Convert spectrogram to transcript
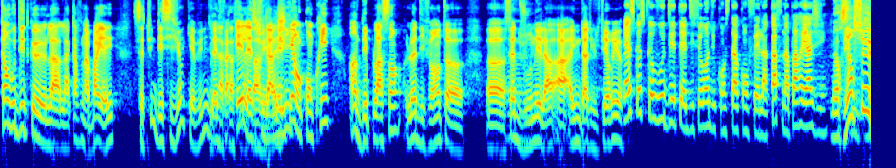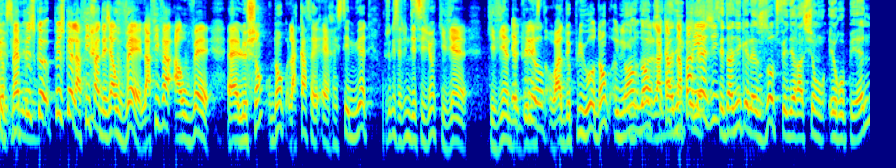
quand vous dites que la, la CAF n'a pas réagi, c'est une décision qui est venue de la la FIFA. Et les Sud-Américains ont compris en déplaçant leurs différentes, euh, euh, cette journée-là à, à une date ultérieure. Mais est-ce que ce que vous dites est différent du constat qu'on fait? La CAF n'a pas réagi. Merci, Bien sûr, merci, mais puisque, puisque la FIFA a déjà ouvert, la FIFA a ouvert euh, le champ, donc la CAF est, est restée muette, puisque c'est une décision qui vient, qui vient de, De plus de plus haut. Donc, donc, la CAF c'est-à-dire n'a pas que les- réagi. C'est-à-dire que les autres fédérations européennes,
